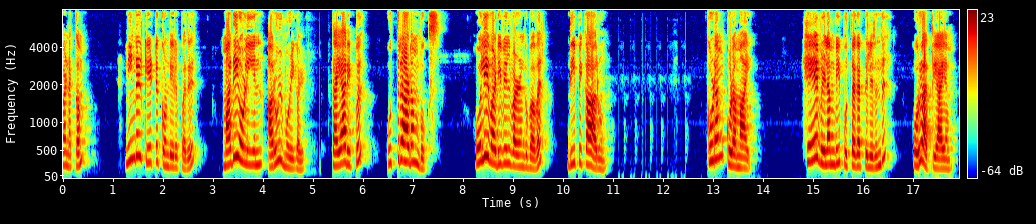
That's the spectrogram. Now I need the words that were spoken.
வணக்கம். நீங்கள் கேட்டுக்கொண்டிருப்பது மதியொளியின் அருள்மொழிகள். தயாரிப்பு உத்ராடம் புக்ஸ். ஒலி வடிவில் வழங்குபவர் தீபிகா அருண். குடம் குடமாய். ஹே விளம்பி புத்தகத்திலிருந்து ஒரு அத்தியாயம்.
